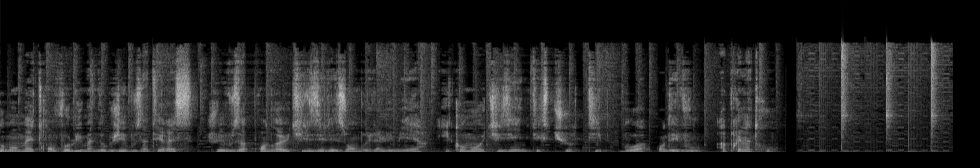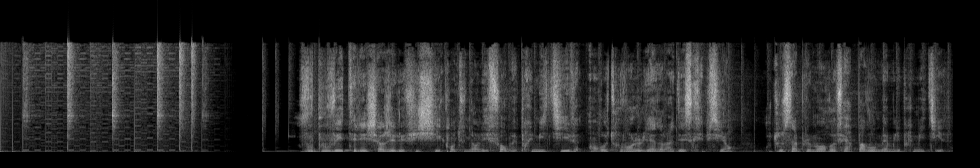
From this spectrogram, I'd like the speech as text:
Comment mettre en volume un objet vous intéresse Je vais vous apprendre à utiliser les ombres et la lumière et comment utiliser une texture type bois. Rendez-vous après l'intro. Vous pouvez télécharger le fichier contenant les formes primitives en retrouvant le lien dans la description ou tout simplement refaire par vous-même les primitives.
